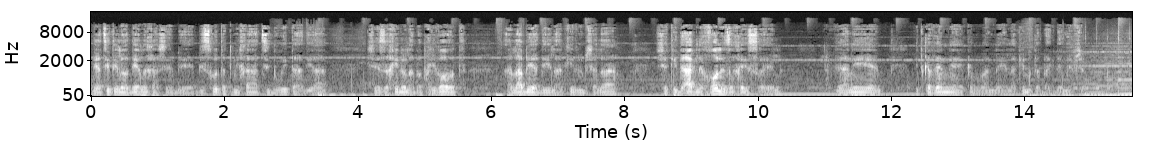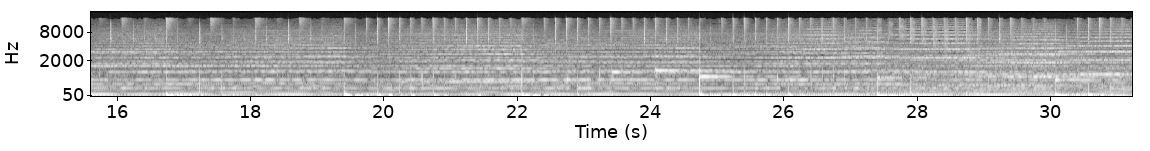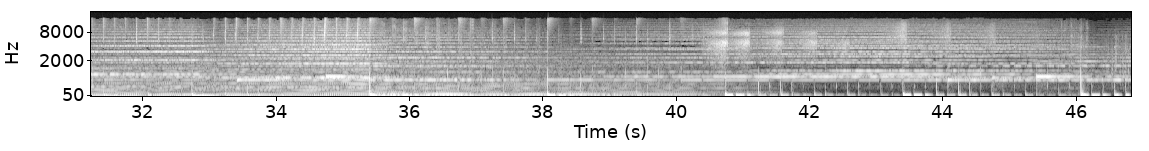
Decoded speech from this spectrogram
אני רציתי להודיע לך שבזכות התמיכה הציבורית האדירה שזכינו לה בבחירות, עלה בידי להרכיב ממשלה שתדאג לכל אזרחי ישראל, ואני מתכוון אה, כמובן אה, להקים אותה בהקדם האפשרי.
